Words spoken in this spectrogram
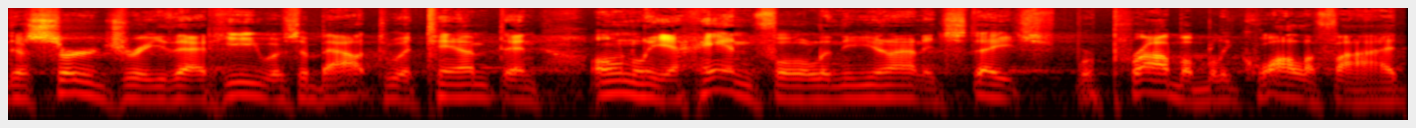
the surgery that he was about to attempt, and only a handful in the United States were probably qualified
